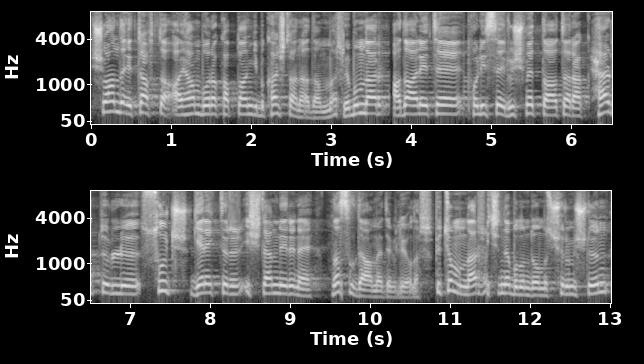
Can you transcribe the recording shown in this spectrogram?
Şu anda etrafta Ayhan Bora Kaplan gibi kaç tane adam var ve bunlar adalete, polise rüşvet dağıtarak her türlü suç gerektirir işlemlerine nasıl devam edebiliyorlar? Bütün bunlar içinde bulunduğumuz çürümüşlüğün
